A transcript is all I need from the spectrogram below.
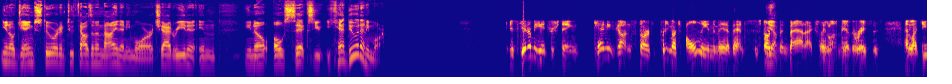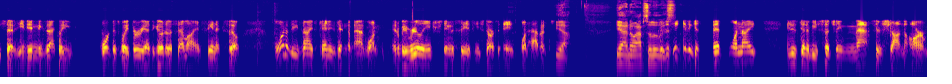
you know, James Stewart in 2009 anymore, or Chad Reed in, in you know, 06. You you can't do it anymore. it's going to be interesting. Kenny's gotten starts pretty much only in the main events. His starts Yeah. have been bad actually in a lot of the other races. And like you said, he didn't exactly work his way through. He had to go to a semi in Phoenix. So one of these nights, Kenny's getting a bad one. It'll be really interesting to see if he starts eighth. What happens? Yeah, yeah, no, absolutely. Because if he even gets fifth one night, it is going to be such a massive shot in the arm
